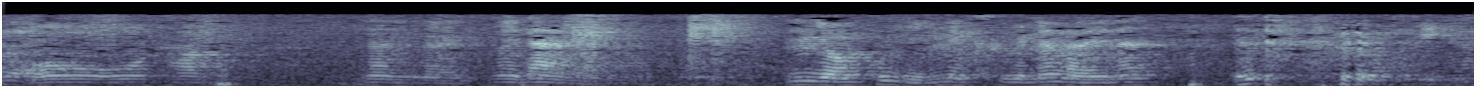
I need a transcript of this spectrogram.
ด้วยโอ้ครับ นั่นเลยไม่ได้ครับโยมผู้หญิงในคืนนั่นเลยนะโยมผู้หญิงนะ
